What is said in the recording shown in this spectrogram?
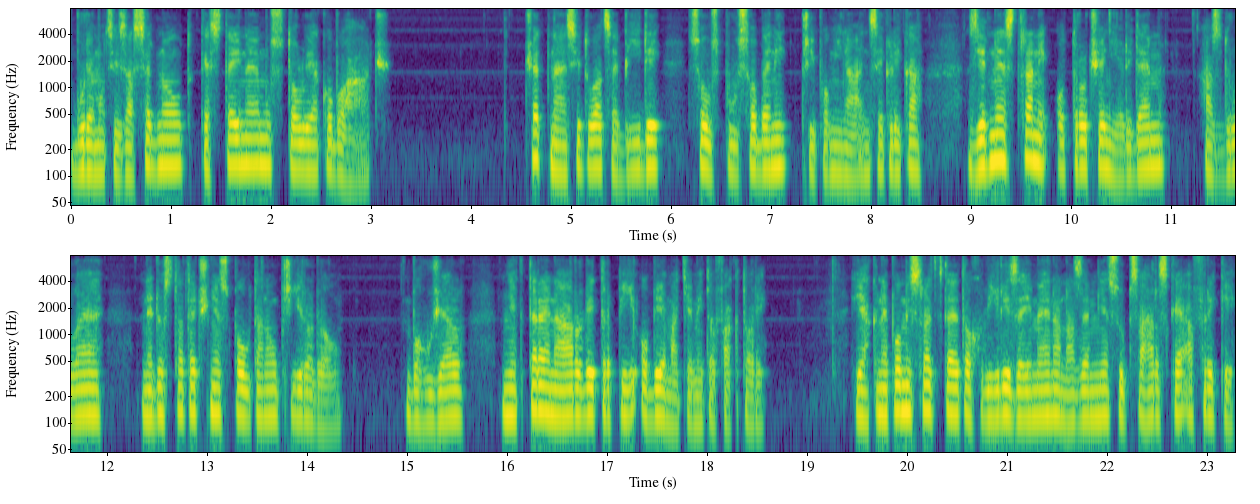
bude moci zasednout ke stejnému stolu jako boháč. Četné situace bídy jsou způsobeny, připomíná encyklika, z jedné strany otročení lidem a z druhé nedostatečně spoutanou přírodou. Bohužel některé národy trpí oběma těmito faktory. Jak nepomyslet v této chvíli zejména na země subsaharské Afriky,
